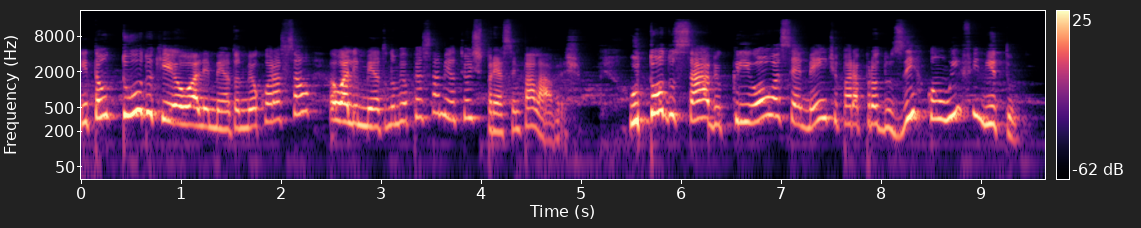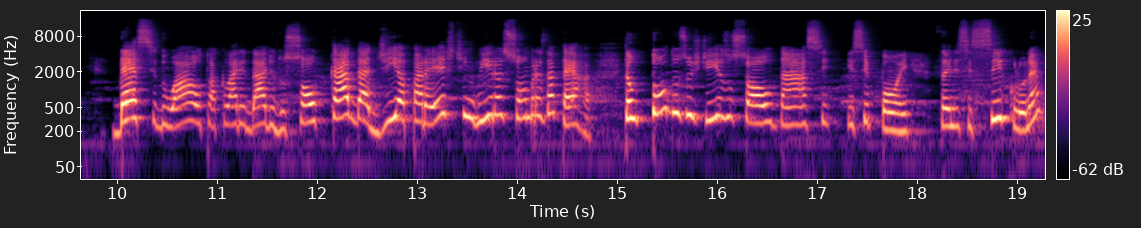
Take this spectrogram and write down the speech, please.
Então, tudo que eu alimento no meu coração, eu alimento no meu pensamento e eu expresso em palavras. O todo sábio criou a semente para produzir com o infinito. Desce do alto a claridade do sol cada dia para extinguir as sombras da terra. Então, todos os dias o sol nasce e se põe. Tem esse ciclo, né?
